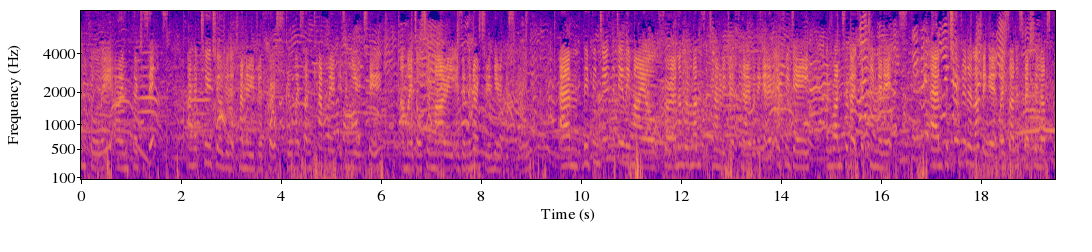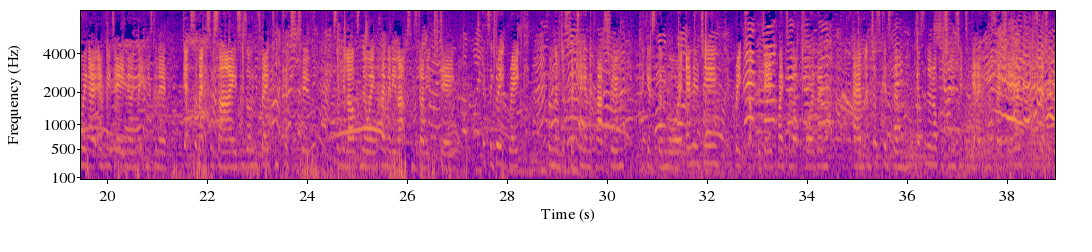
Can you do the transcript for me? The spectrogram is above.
I'm 36. I have two children at Tannery Drift First School. My son Cameron is in year two and my daughter Mari is in the nursery here at the school. Um, they've been doing the Daily Mile for a number of months at Tannery Drift now where they get out every day and run for about 15 minutes. Um, the children are loving it. My son especially loves going out every day knowing that he's going to get some exercise. He's, he's very competitive so he loves knowing how many laps he's done each day. Great break from them just sitting in the classroom. It gives them more energy, it breaks up the day quite a lot for them um, and just gives them gives them an opportunity to get out in the fresh air, especially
